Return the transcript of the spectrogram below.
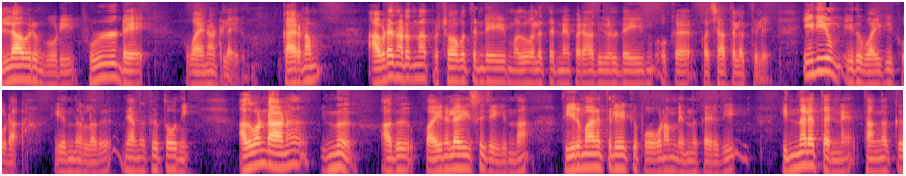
എല്ലാവരും കൂടി ഫുൾ ഡേ വയനാട്ടിലായിരുന്നു. കാരണം അവിടെ നടന്ന പ്രക്ഷോഭത്തിന്റെയും അതുപോലെ തന്നെ പരാതികളുടെയും ഒക്കെ പശ്ചാത്തലത്തിൽ ഇനിയും ഇത് വൈകിക്കൂടാ എന്നുള്ളത് ഞങ്ങൾക്ക് തോന്നി. അതുകൊണ്ടാണ് ഇന്ന് അത് ഫൈനലൈസ് ചെയ്യുന്ന തീരുമാനത്തിലേക്ക് പോകണം എന്ന് കരുതി ഇന്നലെ തന്നെ തങ്ങൾക്ക്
